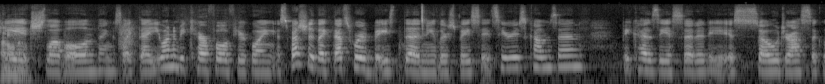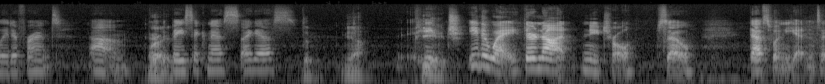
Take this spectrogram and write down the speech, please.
don't know. pH level and things like that. You want to be careful if you're going, especially like that's where base, the Noodler's Baystate series comes in because the acidity is so drastically different, um, or Right. the basicness, I guess. The yeah, E- pH. either way, they're not neutral, so that's when you get into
